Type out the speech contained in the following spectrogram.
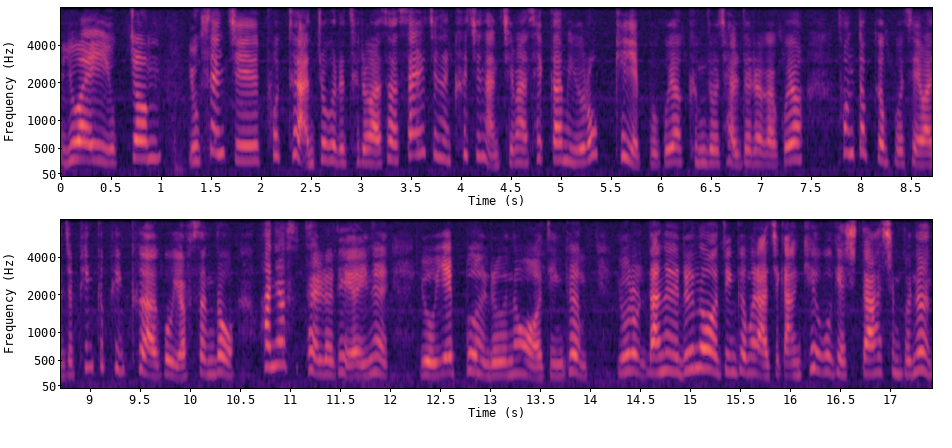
이 아이 6.6cm 포트 안쪽으로 들어와서 사이즈는 크진 않지만 색감이 이렇게 예쁘고요. 금도 잘 들어가고요. 손톱금 보세요. 완전 핑크핑크하고 옆선도 환약 스타일로 되어 있는 요 예쁜 르노 어딘금. 요런 나는 르노 어딘금을 아직 안 키우고 계시다 하신 분은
